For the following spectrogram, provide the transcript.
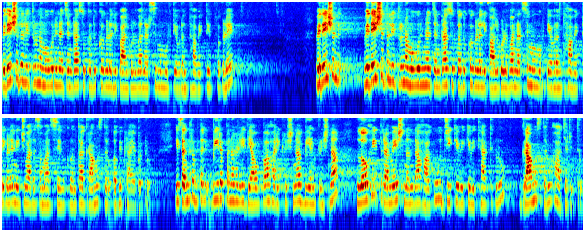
ವಿದೇಶದಲ್ಲಿದ್ದರೂ ನಮ್ಮ ಊರಿನ ಜನರ ಸುಖ ದುಃಖಗಳಲ್ಲಿ ಪಾಲ್ಗೊಳ್ಳುವ ನರಸಿಂಹಮೂರ್ತಿಯವರಂತಹ ವ್ಯಕ್ತಿತ್ವಗಳೇ ವಿದೇಶ ವಿದೇಶದಲ್ಲಿದ್ದರೂ ನಮ್ಮ ಊರಿನ ಜನರ ಸುಖ ದುಃಖಗಳಲ್ಲಿ ಪಾಲ್ಗೊಳ್ಳುವ ನರಸಿಂಹಮೂರ್ತಿಯವರಂತಹ ವ್ಯಕ್ತಿಗಳೇ ನಿಜವಾದ ಸಮಾಜ ಸೇವಕರು ಅಂತ ಗ್ರಾಮಸ್ಥರು ಅಭಿಪ್ರಾಯಪಟ್ಟರು. ಈ ಸಂದರ್ಭದಲ್ಲಿ ಬೀರಪ್ಪನಹಳ್ಳಿ ದ್ಯಾವಪ್ಪ ಹರಿಕೃಷ್ಣ ಬಿಎನ್ ಕೃಷ್ಣ ಲೋಹಿತ್ ರಮೇಶ್ ನಂದ ಹಾಗೂ ಜಿಕೆವಿಕೆ ವಿದ್ಯಾರ್ಥಿಗಳು ಗ್ರಾಮಸ್ಥರು ಹಾಜರಿದ್ದರು.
